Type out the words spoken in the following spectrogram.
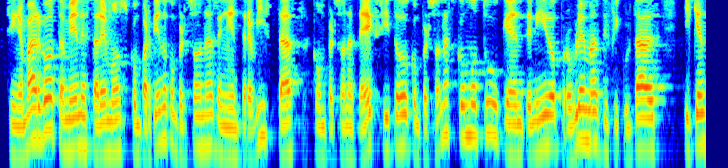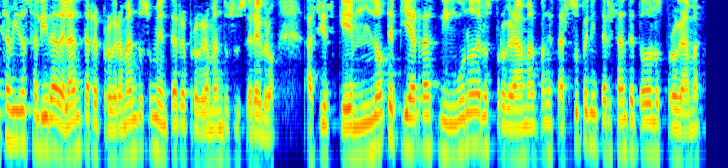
sin embargo, también estaremos compartiendo con personas en entrevistas, con personas de éxito, con personas como tú que han tenido problemas, dificultades y que han sabido salir adelante reprogramando su mente, reprogramando su cerebro. Así es que no te pierdas ninguno de los programas, van a estar súper interesantes todos los programas.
